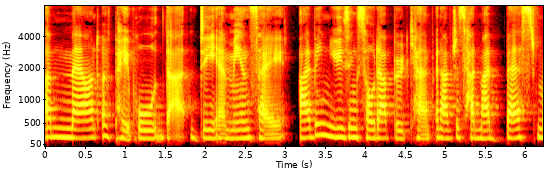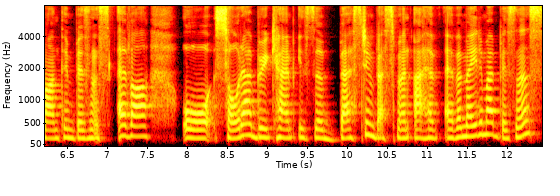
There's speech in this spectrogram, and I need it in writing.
amount of people that DM me and say, I've been using Sold Out Bootcamp and I've just had my best month in business ever, or Sold Out Bootcamp is the best investment I have ever made in my business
